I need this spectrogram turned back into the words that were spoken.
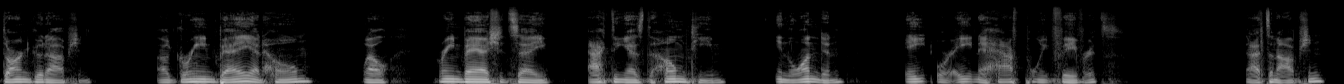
darn good option. Uh, Green Bay at home. Well, Green Bay, I should say, acting as the home team in London, eight or eight and a half point favorites. That's an option.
